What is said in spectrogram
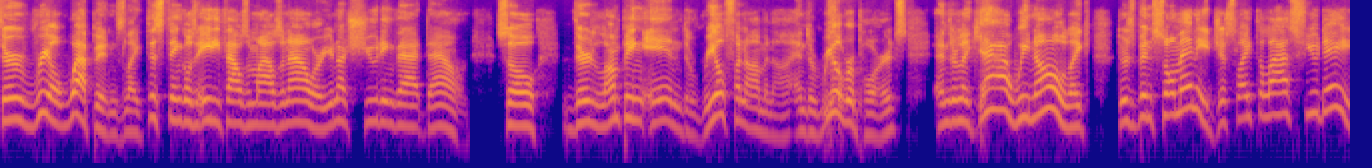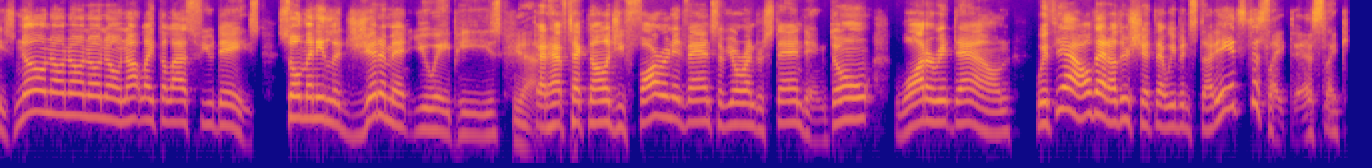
they're real weapons. Like this thing goes 80,000 miles an hour. You're not shooting that down. So they're lumping in the real phenomena and the real reports and they're like yeah we know. Like there's been so many just like the last few days. No no no no no not like the last few days. So many legitimate uaps Yeah. that have technology far in advance of your understanding. Don't water it down with yeah, all that other shit that we've been studying. It's just like this. Like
